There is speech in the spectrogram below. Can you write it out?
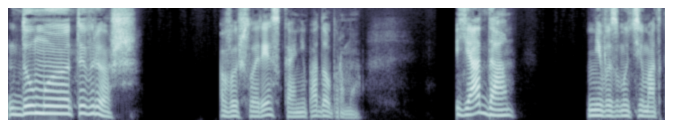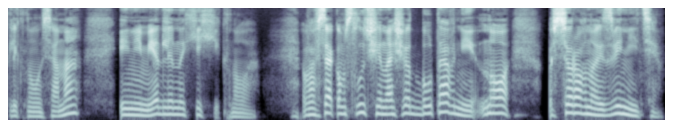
«Думаю, ты врешь. Вышло резко, а не по-доброму. «Я да», — невозмутимо откликнулась она и немедленно хихикнула. «Во всяком случае, насчет болтовни, но все равно извините».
